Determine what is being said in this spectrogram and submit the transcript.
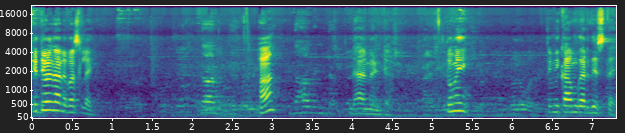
किती वेळ झालं बसलाय? हां? दहा मिनिटं. दहा मिनटं. तुम्ही? तुम्ही कामगार दिसताय.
